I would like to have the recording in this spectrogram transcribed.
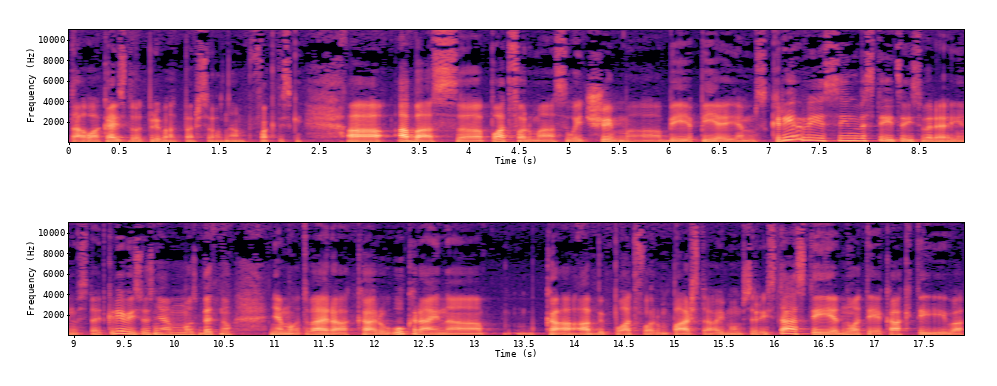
tālāk aizdod privātpersonām faktiski. Abās platformās līdz šim bija pieejams Krievijas investīcijas, varēja investēt Krievijas uzņēmumos, bet nu, ņemot vērā karu Ukrainā, kā abi platformu pārstāvji mums arī stāstīja, notiek aktīva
